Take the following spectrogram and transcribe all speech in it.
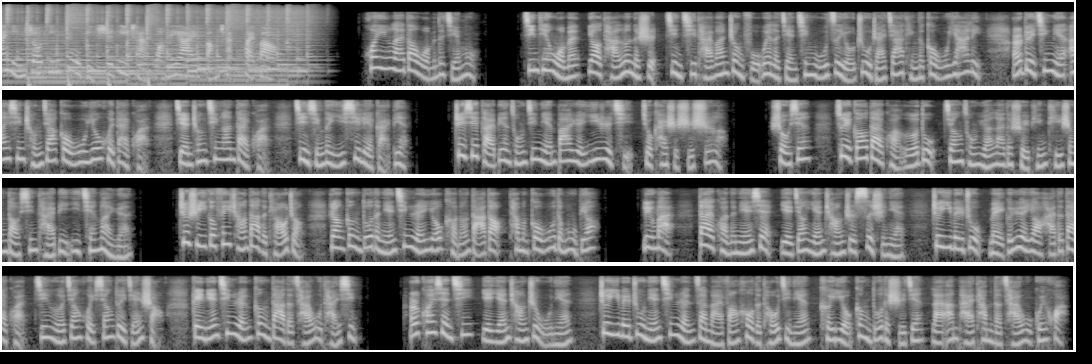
欢迎收听富比士地产王 AI 房产快报。欢迎来到我们的节目。今天我们要谈论的是，近期台湾政府为了减轻无自有住宅家庭的购屋压力，而对青年安心成家购屋优惠贷款（简称青安贷款）进行的一系列改变。这些改变从今年八月一日起就开始实施了。首先，最高贷款额度将从原来的水平提升到新台币一千万元，这是一个非常大的调整，让更多的年轻人有可能达到他们购屋的目标。另外，贷款的年限也将延长至四十年，这意味着每个月要还的贷款金额将会相对减少，给年轻人更大的财务弹性。而宽限期也延长至五年，这意味着年轻人在买房后的头几年可以有更多的时间来安排他们的财务规划。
